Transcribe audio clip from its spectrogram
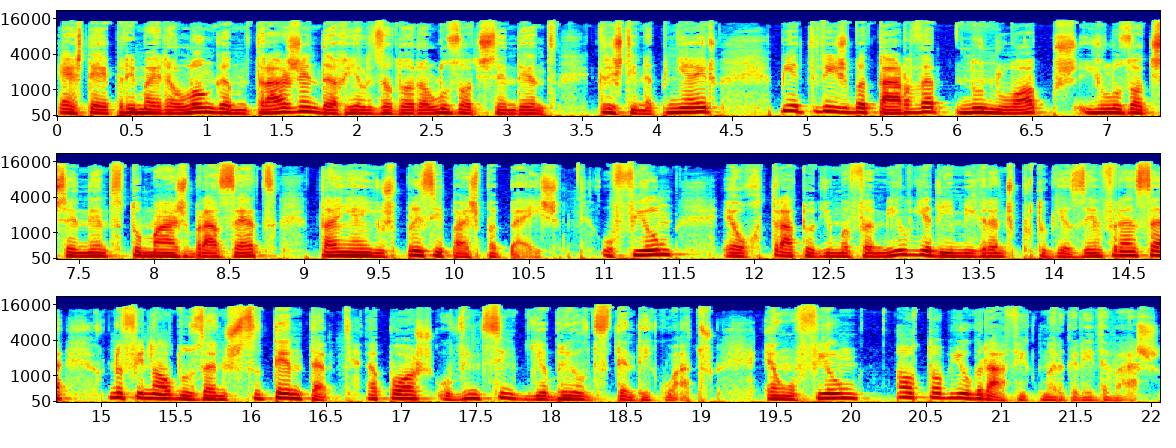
Esta é a primeira longa-metragem da realizadora luso-descendente Cristina Pinheiro. Beatriz Batarda, Nuno Lopes e o luso-descendente Tomás Brazete têm os principais papéis. O filme é o retrato de uma família de imigrantes portugueses em França no final dos anos 70, após o 25 de abril de 74. É um filme autobiográfico, Margarida Vaz.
